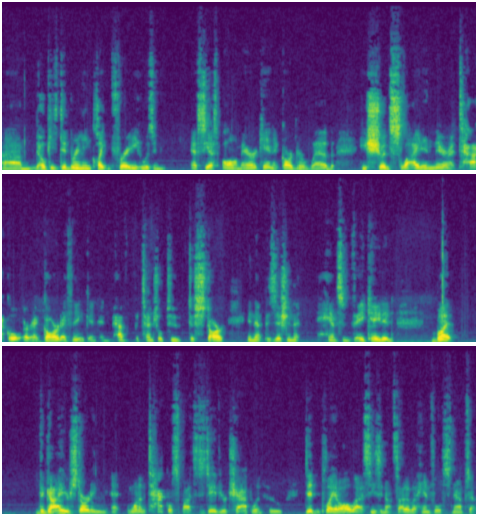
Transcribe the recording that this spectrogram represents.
Um, the Hokies did bring in Clayton Frady, who was an FCS All American at Gardner Webb. He should slide in there at tackle or at guard, I think, and, and have potential to to start in that position that Hansen vacated. But the guy you're starting at one of the tackle spots is Xavier Chaplin, who didn't play at all last season outside of a handful of snaps at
